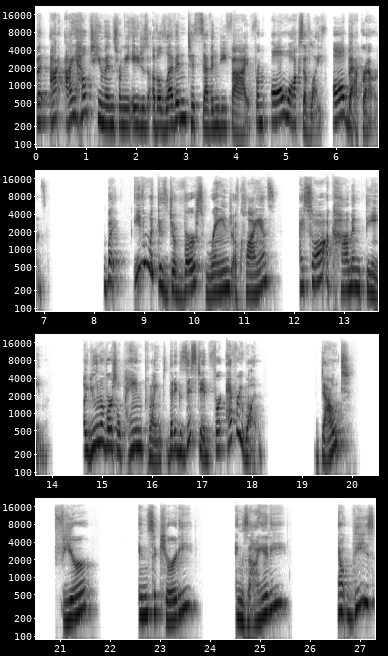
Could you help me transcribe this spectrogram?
But I, I helped humans from the ages of 11 to 75 from all walks of life, all backgrounds. But even with this diverse range of clients, I saw a common theme, a universal pain point that existed for everyone doubt, fear, insecurity, anxiety. Now, these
